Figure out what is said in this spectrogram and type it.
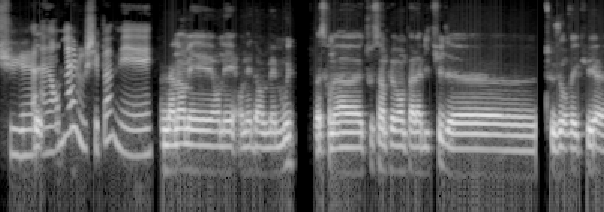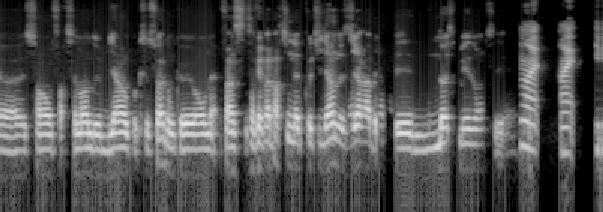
je suis anormal ou je sais pas mais Non, non, mais on est, on est dans le même mood parce qu'on a tout simplement pas l'habitude, euh, toujours vécu euh, sans forcément de bien ou quoi que ce soit. Donc, euh, on a, enfin, ça fait pas partie de notre quotidien de se dire, ah ben, c'est notre maison. C'est... ouais ouais et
